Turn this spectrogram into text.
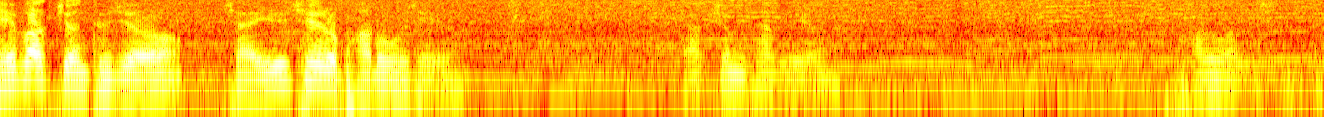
대박 전투죠. 자, 일체로 바로 오세요. 약 좀 사고요. 바로 가겠습니다.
